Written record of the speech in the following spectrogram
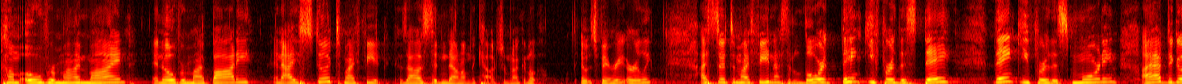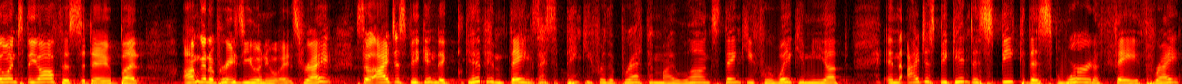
come over my mind and over my body, and I stood to my feet because I was sitting down on the couch. I'm not going to it was very early. I stood to my feet and I said, Lord, thank you for this day. Thank you for this morning. I had to go into the office today, but I'm going to praise you anyways, right? So I just began to give him thanks. I said, Thank you for the breath in my lungs. Thank you for waking me up. And I just begin to speak this word of faith, right?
